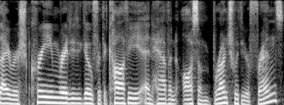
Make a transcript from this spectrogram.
Irish cream ready to go for the coffee and have an awesome brunch with your friends.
